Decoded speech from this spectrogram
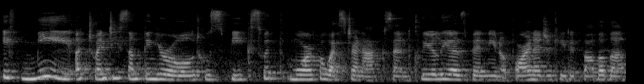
if me, a 20 something year old who speaks with more of a Western accent, clearly has been, you know, foreign educated, blah, blah, blah,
